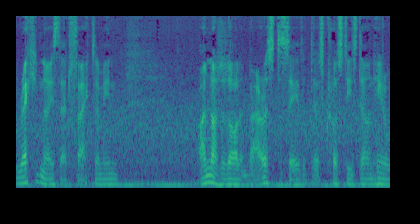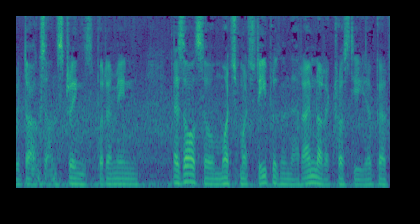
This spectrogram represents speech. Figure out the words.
recognise that fact. I mean, I'm not at all embarrassed to say that there's crusties down here with dogs on strings, but I mean, there's also much, much deeper than that. I'm not a crusty. I've got,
